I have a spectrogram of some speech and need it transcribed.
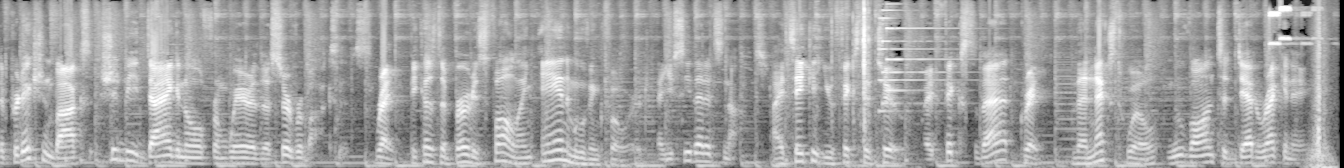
the prediction box should be diagonal from where the server box is. Right, because the bird is falling and moving forward. Now you see that it's not. I take it you fixed it too. I fixed that. Great. Then next we'll move on to Dead Reckoning.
